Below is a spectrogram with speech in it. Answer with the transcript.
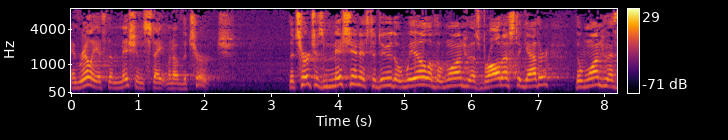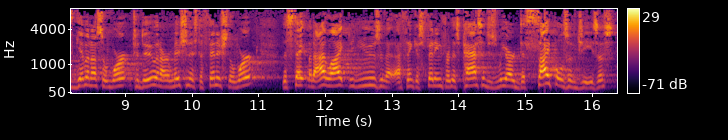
And really it's the mission statement of the church. The church's mission is to do the will of the one who has brought us together, the one who has given us a work to do, and our mission is to finish the work. The statement I like to use and I think is fitting for this passage is we are disciples of Jesus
